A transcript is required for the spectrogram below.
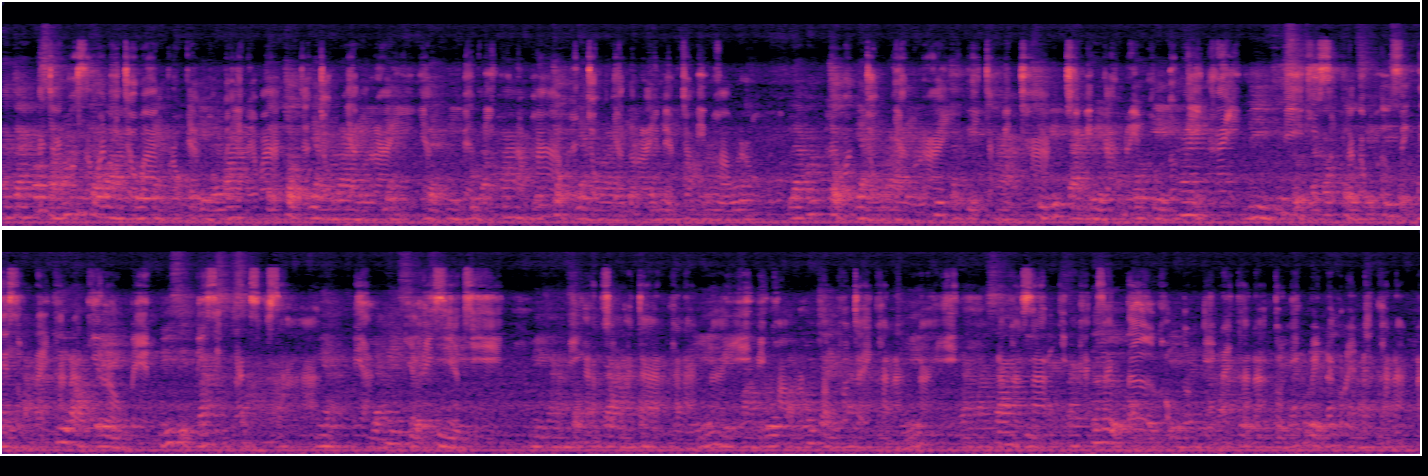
อาจารย์ก็สามารถที่จะวางโปรแกรมของตัวเองได้ว่าจะจบอย่างไรอย่างแบบมีคุณภาพและจบอย่างไรแบบจะมีความรู้ แล้วก็จบอย่างไรที่จะปิดฉากชีวิตการเรียนของตัวเองให้ดีที่สุดแล้วก็เพอร์เฟกที่สุดในฐานะที่เราเป็นนิสิตนักศึกษาเนี่ยอย่าให้เสียทีมีงานสอนอาจารย์ขนาดไหน มีความรู้ความเข้าใจขนาดไหนนะคะสร้างอิมแพคเซนเตอร์ของตนเองในฐานะตัวเองเป็นนักเรียนในขนาดไหน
